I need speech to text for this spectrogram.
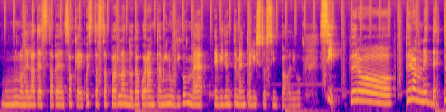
uno nella testa pensa ok, questa sta parlando da 40 minuti con me, evidentemente gli sto simpatico. Sì, però, però non è detto,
